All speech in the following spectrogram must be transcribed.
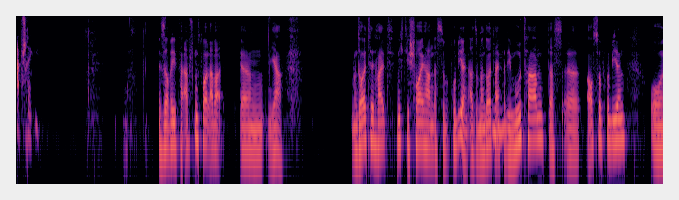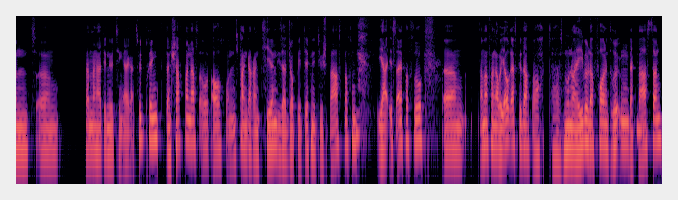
abschrecken? Es ist auf jeden Fall abschlussvoll, aber ähm, ja, man sollte halt nicht die Scheu haben, das zu probieren. Also man sollte einfach den Mut haben, das äh, auszuprobieren. Und ähm, wenn man halt den nötigen Ehrgeiz mitbringt, dann schafft man das au- auch. Und ich kann garantieren, dieser Job wird definitiv Spaß machen. ja, ist einfach so. Ähm, am Anfang habe ich auch erst gedacht, oh, da ist nur noch Hebel da vorne drücken, das war's dann.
